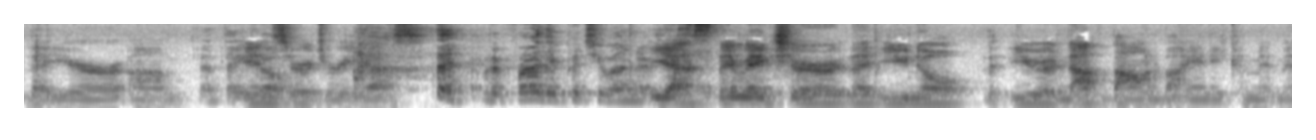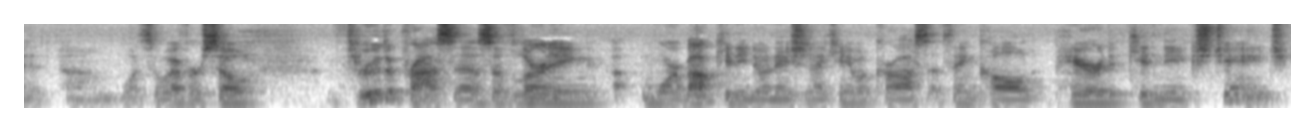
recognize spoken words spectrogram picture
that you're um, That they in go. surgery. Yes. Before they put you under. Yes, they make sure that you know that you are not bound by any commitment um, whatsoever. So, through the process of learning uh, more about kidney donation, I came across a thing called paired kidney exchange,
